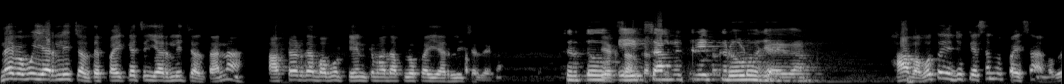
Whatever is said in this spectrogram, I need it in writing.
नहीं बाबू ईयरली चलता है। पैकेज ईयरली चलता है ना। आफ्टर द बाबू टेन के बाद आप लोग का ईयरली चलेगा। सर तो एक साल एक। साल में सर एक करोड़ हो जाएगा। हाँ बाबू तो एजुकेशन में पैसा है बाबू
